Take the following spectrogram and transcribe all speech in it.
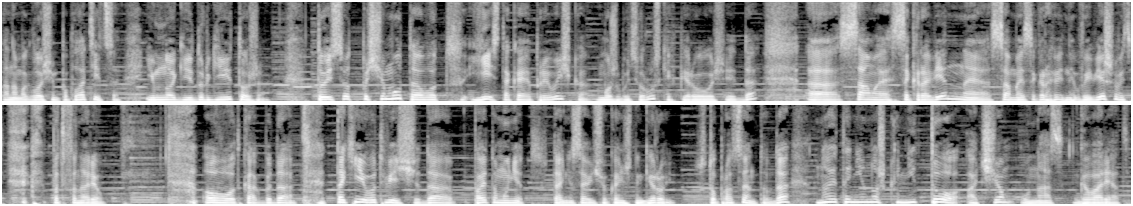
она могла очень поплатиться, и многие другие тоже. То есть вот почему-то вот есть такая привычка, может быть, у русских в первую очередь, да, э, самое сокровенное, самое сокровенное вывешивать под фонарем. Вот, как бы, да. Такие вот вещи, да. Поэтому нет, Таня Савичева, конечно, герой, сто процентов, да. Но это немножко не то, о чем у нас говорят.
